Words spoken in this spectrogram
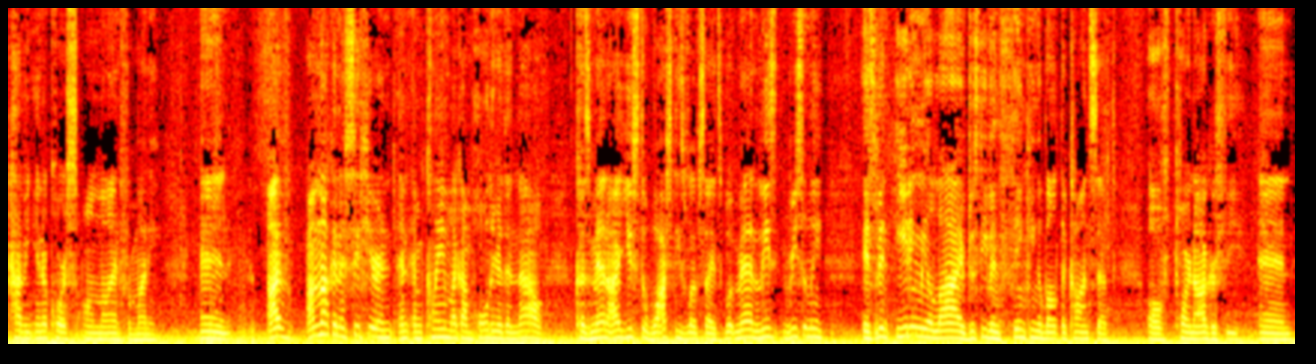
having intercourse online for money and i've i'm not gonna sit here and, and, and claim like i'm holier than thou because man i used to watch these websites but man recently it's been eating me alive just even thinking about the concept of pornography and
